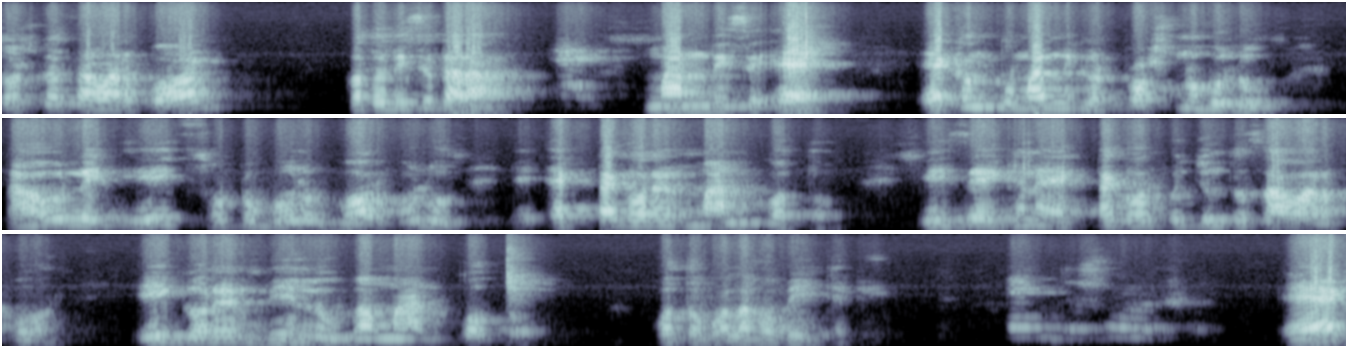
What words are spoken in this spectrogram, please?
দশ গজ দেওয়ার পর কত দিছে তারা? মান দিছে এক। এখন তোমার নিকট প্রশ্ন হলো তাহলে এই ছোট ঘরগুলো একটা ঘরের মান কত? এই যে এখানে একটা ঘর পর্যন্ত যাওয়ার পর এই ঘরের ভ্যালু বা মান কত? কত বলা হবে এটাকে? এক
